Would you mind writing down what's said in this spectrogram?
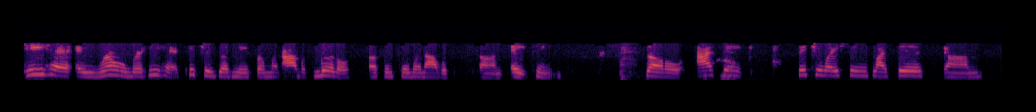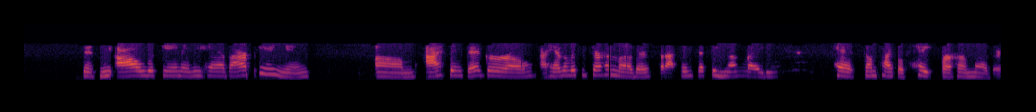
He had a room where he had pictures of me from when I was little up until when I was um 18. So I think situations like this, um, since we all look in and we have our opinions, um, I think that girl, I haven't listened to her mother, but I think that the young lady had some type of hate for her mother.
